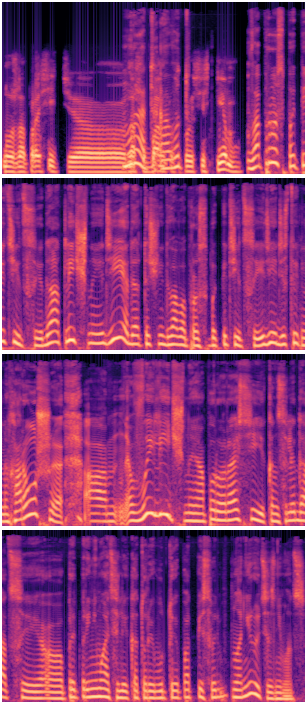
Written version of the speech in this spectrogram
нужно просить э, Мурат, нашу банковскую а вот систему. Вопрос по петиции, да, отличная идея, да, точнее два вопроса по петиции. Идея действительно хорошая. А вы личные опора России консолидации э, предпринимателей, которые будут ее подписывать, планируете заниматься?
